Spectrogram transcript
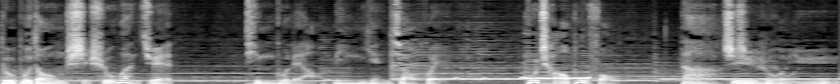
读不懂史书万卷，听不了名言教诲，不嘲不讽，大智若愚。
